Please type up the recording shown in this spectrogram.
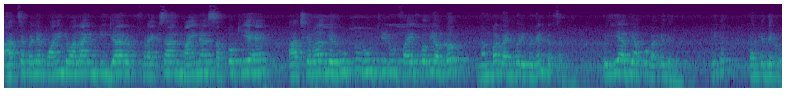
आज से पहले पॉइंट वाला इंटीजर फ्रैक्शन माइनस सबको किए हैं। आज के बाद ये root two root three root five को भी हम लोग नंबर लाइन पर रिप्रेजेंट कर सकते हैं। तो ये अभी आपको करके देखो। ठीक है? करके देखो।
